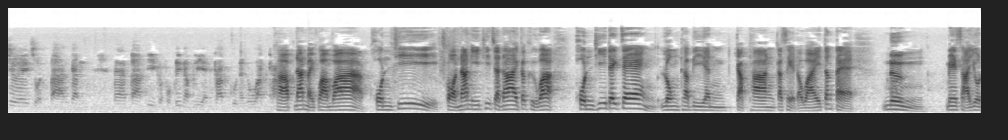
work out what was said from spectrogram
เชยส่วนต่างกัน ตามที่กับผมได้นำเรียนครับคุณอนุวัฒน์ครัครับ นั่นหมายความว่าคนที่ก่อนหน้านี้ที่จะได้ก็คือว่า คนที่ได้แจ้งลงทะเบียนกับทางเกษตรเอาไว้ตั้งแต่ 1 เมษายน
